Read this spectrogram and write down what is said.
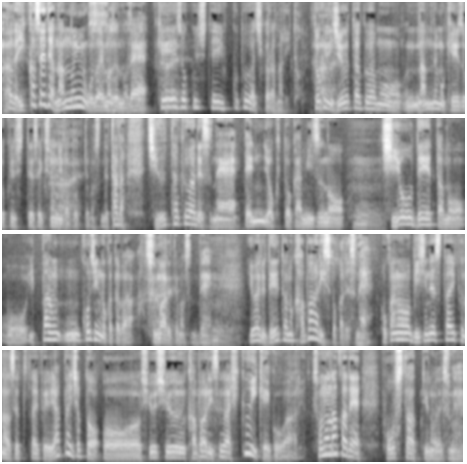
ただ一過性では何の意味もございませんので、でね、継続していくことが力なりと。特に住宅はもう何年も継続してセクションリーダー取ってますんで、ただ、住宅はですね、電力とか水の使用データも一般個人の方が住まれてますんで、いわゆるデータのカバー率とかですね、他のビジネスタイプのアセットタイプやっぱりちょっと収集カバー率が低い傾向がある。その中で、フォースターっていうのはですね、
